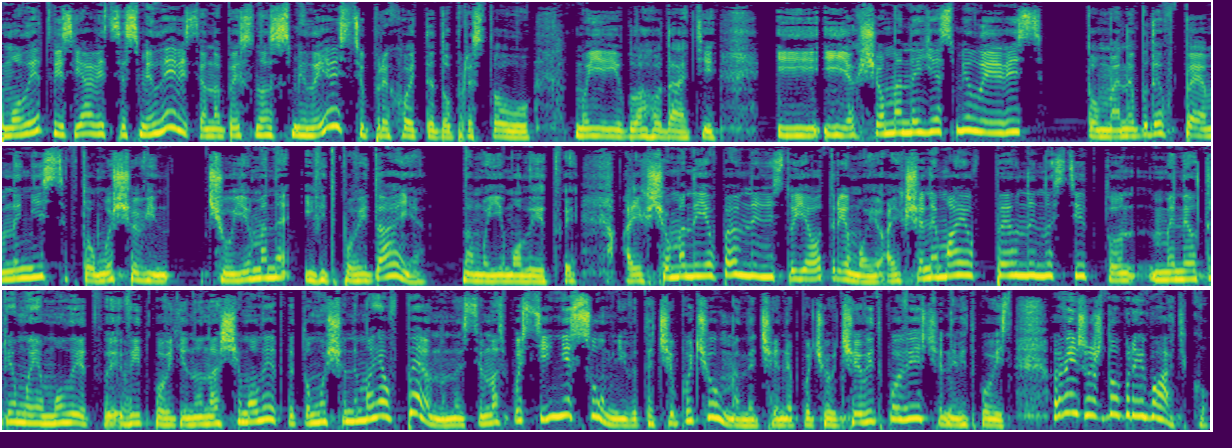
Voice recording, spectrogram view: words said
молитві з'явиться сміливість, а написано з сміливістю приходьте до престолу моєї благодаті. І, І якщо в мене є сміливість, то в мене буде впевненість в тому, що він чує мене і відповідає. на мої молитви. А якщо в мене є впевненість, то я отримую. А якщо немає впевненості, то ми не отримуємо молитви, відповіді на наші молитви, тому що немає впевненості. У нас постійні сумніви. Та чи почув мене, чи не почув, чи відповість, чи не відповість. А він же ж добрий батько.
